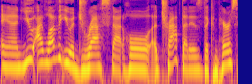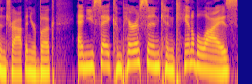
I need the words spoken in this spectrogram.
And you i love that you address that whole uh, trap that is the comparison trap in your book. And you say comparison can cannibalize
